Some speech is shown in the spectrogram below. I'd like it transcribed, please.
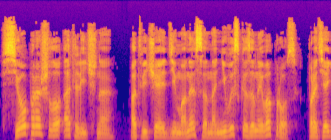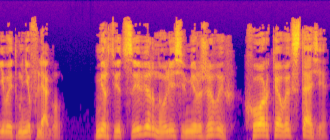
«Все прошло отлично», — отвечает Димонеса на невысказанный вопрос, протягивает мне флягу. Мертвецы вернулись в мир живых. Хорка в экстазе.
